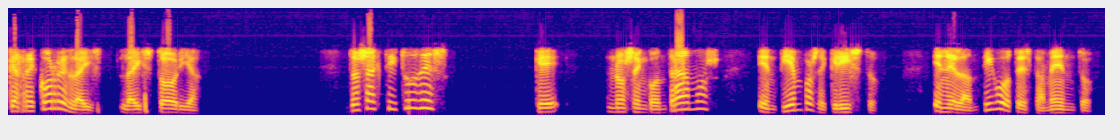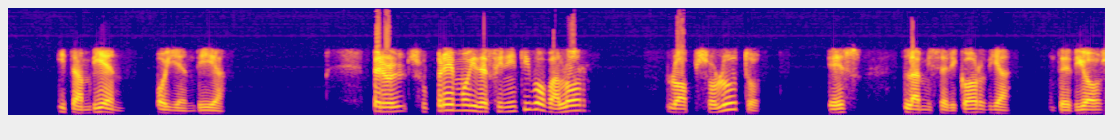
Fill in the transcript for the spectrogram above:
que recorren la, la historia Dos actitudes que nos encontramos en tiempos de Cristo, en el Antiguo Testamento y también hoy en día. Pero el supremo y definitivo valor, lo absoluto, es la misericordia de Dios.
